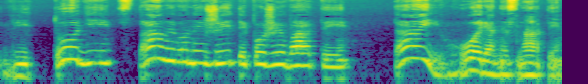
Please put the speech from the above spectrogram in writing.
Відтоді стали вони жити поживати, та й горя не знати.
